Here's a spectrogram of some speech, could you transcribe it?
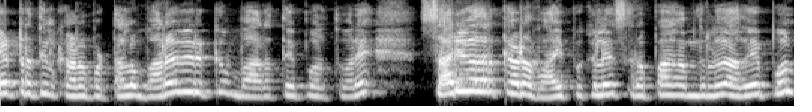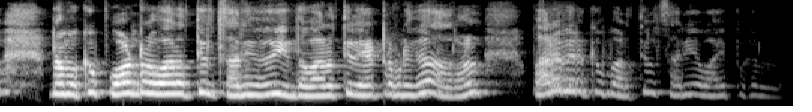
ஏற்றத்தில் காணப்பட்டாலும் வரவிருக்கும் வாரத்தை பொறுத்தவரை சரிவதற்கான வாய்ப்புகளே சிறப்பாக அமைந்துள்ளது. அதே போல் நமக்கு போன்ற வாரத்தில் சரிந்தது இந்த வாரத்தில் ஏற்றமடைந்தது. அதனால் வரவிருக்கும் வாரத்தில் சரிய வாய்ப்புகள் உள்ளது.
